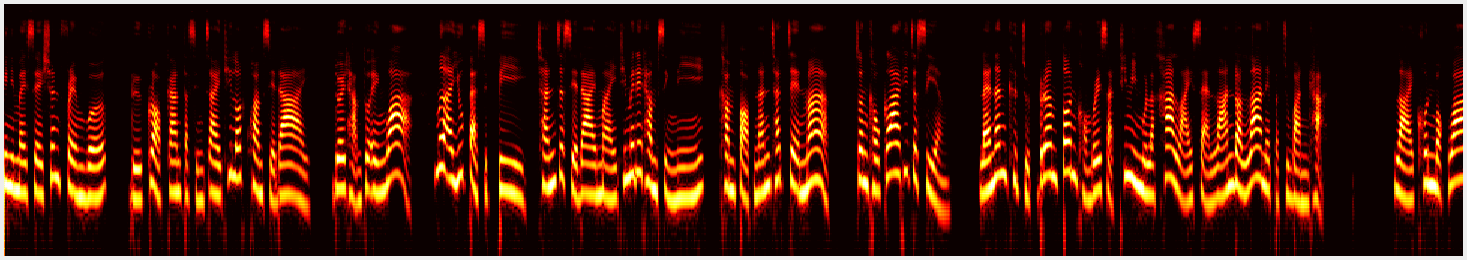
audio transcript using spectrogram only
minimization framework หรือกรอบการตัดสินใจที่ลดความเสียดาย โดยถามตัวเองว่า เมื่ออายุ 80 ปี ฉันจะเสียดายไหมที่ไม่ได้ทำสิ่งนี้คำตอบนั้นชัดเจนมาก จนเขากล้าที่จะเสี่ยง และนั่นคือจุดเริ่มต้นของบริษัทที่มีมูลค่าหลายแสนล้านดอลลาร์ในปัจจุบันค่ะ หลายคนบอกว่า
